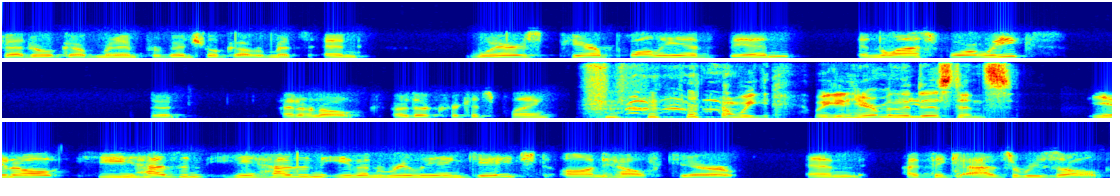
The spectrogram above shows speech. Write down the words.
federal government and provincial governments. And Where's Pierre Poilievre been in the last four weeks? I don't know. Are there crickets playing? we we can hear him in the distance. You know, he hasn't he hasn't even really engaged on healthcare, and I think as a result,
